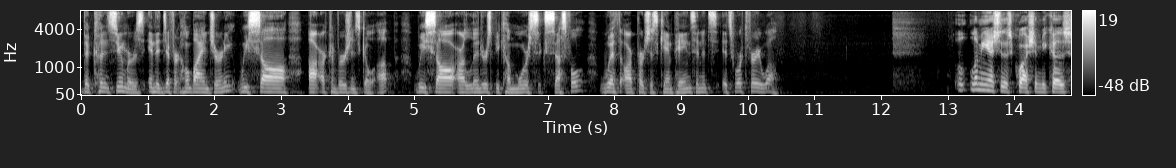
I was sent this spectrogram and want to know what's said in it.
the consumers in the different home buying journey, we saw our, our conversions go up we saw our lenders become more successful with our purchase campaigns, and it's, it's worked very well. Let me ask you this question because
